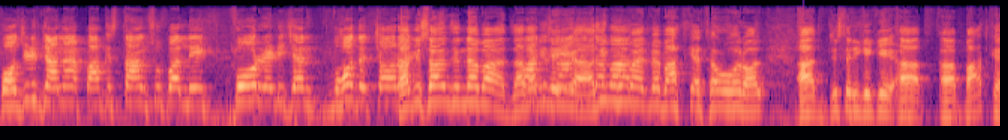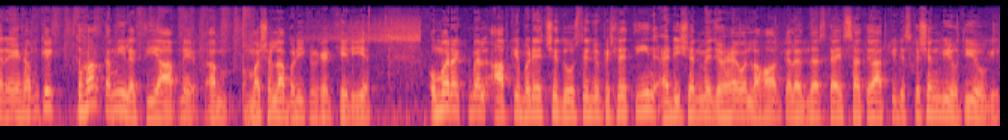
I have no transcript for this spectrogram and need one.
पॉजिटिव जाना है Pakistan Super League four edition बहुत अच्छा हो रहा है। पाकिस्तान जिंदाबाद ज़्यादा नहीं जाइएगा। अजीम मैं बात करता हूँ ओवरऑल जिस तरीके के बात कर रहे हैं हम कि कहाँ कमी लगती है? आपने माशाल्लाह बड़ी क्रिकेट खेली है। उमर अकमल आपके बड़े अच्छे दोस्त हैं, जो पिछले तीन एडिशन में जो है वो लाहौर कलंदर्स का हिस्सा थे, आपकी डिस्कशन भी होती होगी।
